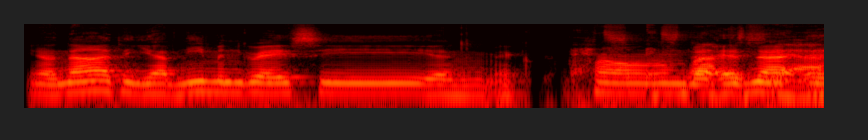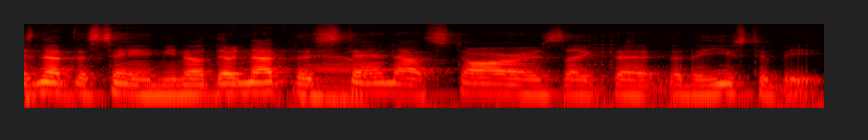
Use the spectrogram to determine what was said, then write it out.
you know, now I think you have Neiman Gracie and Kron, it's, it's but it's not yeah. it's not the same. You know, they're not the yeah. standout stars like that, that they used to be.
